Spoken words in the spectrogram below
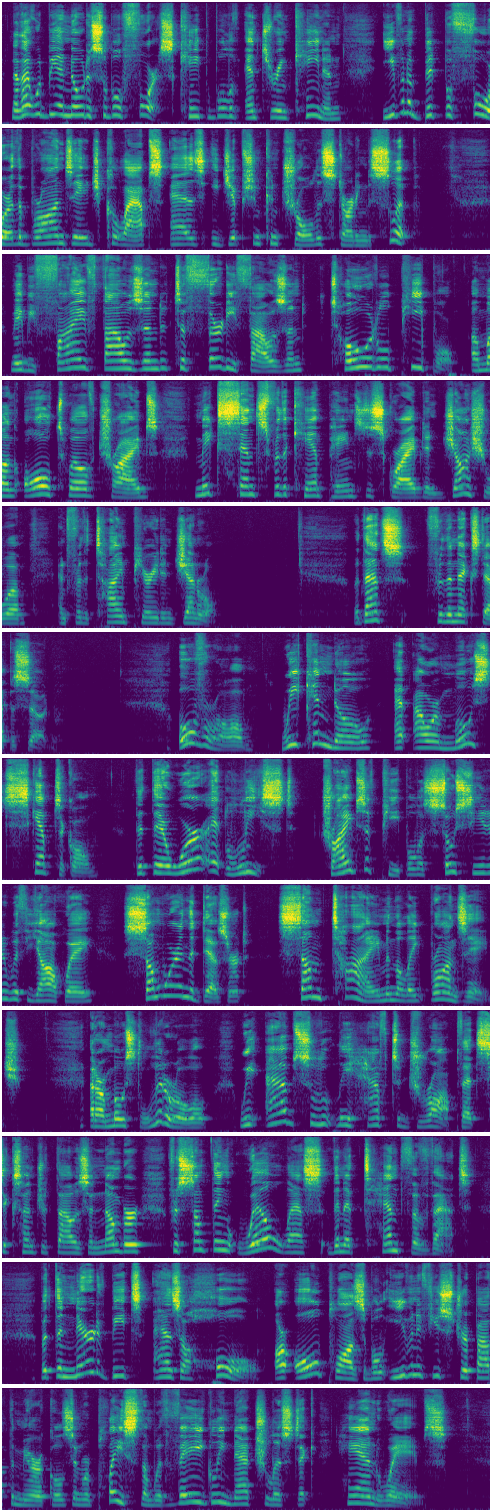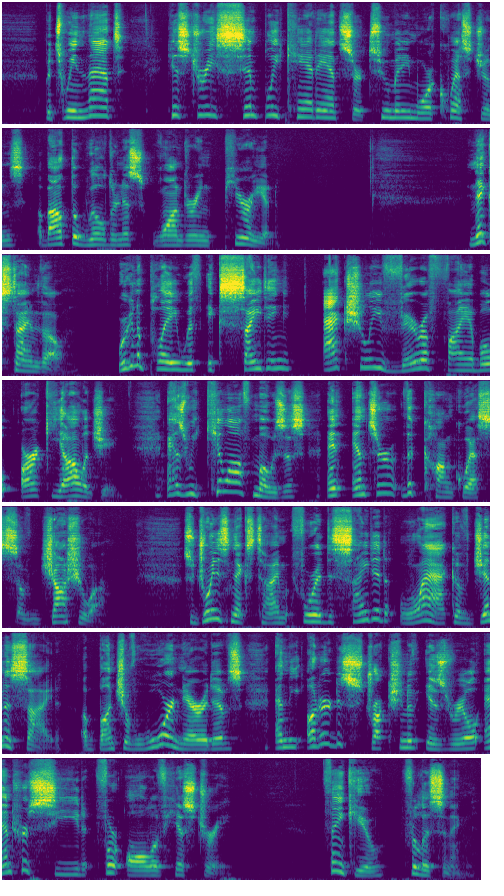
Now, that would be a noticeable force capable of entering Canaan even a bit before the Bronze Age collapse as Egyptian control is starting to slip. Maybe 5,000 to 30,000 total people among all 12 tribes makes sense for the campaigns described in Joshua and for the time period in general. But that's for the next episode. Overall, we can know at our most skeptical that there were at least tribes of people associated with Yahweh somewhere in the desert sometime in the late Bronze Age. At our most literal, we absolutely have to drop that 600,000 number for something well less than a tenth of that. But the narrative beats as a whole are all plausible even if you strip out the miracles and replace them with vaguely naturalistic hand waves. Between that, history simply can't answer too many more questions about the wilderness wandering period. Next time, though, we're going to play with exciting, actually verifiable archaeology as we kill off Moses and enter the conquests of Joshua. So join us next time for a decided lack of genocide, a bunch of war narratives, and the utter destruction of Israel and her seed for all of history. Thank you for listening.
